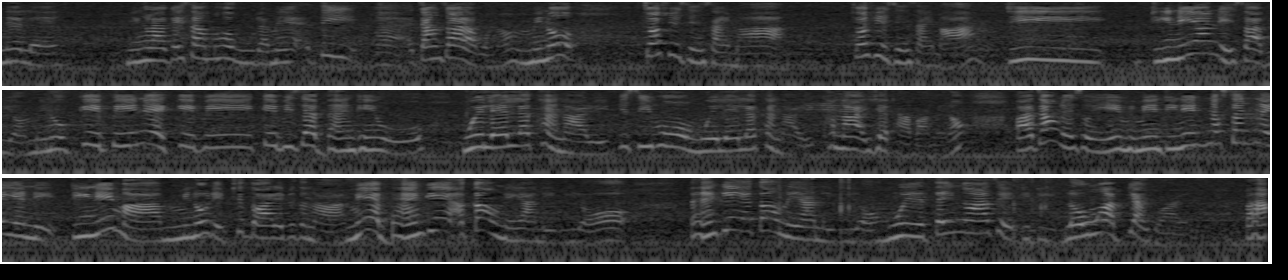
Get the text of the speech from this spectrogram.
္ဂလာပါဆိုပေနဲ့လည်းမင်္ဂလာကိစ္စမဟုတ်ဘူးဒါပေမဲ့အတိအဲအကြောင်းကြားတာပေါ့နော်မင်းတို့ကြောက်ရွှေစင်ဆိုင်မှာကြောက်ရွှေစင်ဆိုင်မှာဒီဒီနေ့ကနေစပြီးတော့မင်းတို့ KP နဲ့ KP KBZ ဘန်ကင်းကိုငွေလဲလက်ခံတာတွေပစ္စည်းဖို့ငွေလဲလက်ခံတာတွေခဏရက်ထားပါမယ်နော်။ဘာကြောင့်လဲဆိုရင်မမင်းဒီနေ့22ရက်နေ့ဒီနေ့မှာမင်းတို့တွေဖြစ်သွားတဲ့ပြဿနာကမင်းရဲ့ဘန်ကင်းအကောင့်တွေကနေပြီးတော့ဘန်ကင်းအကောင့်တွေကနေပြီးတော့ငွေ350တိတိလုံးဝပျောက်သွားတယ်။ဘာ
